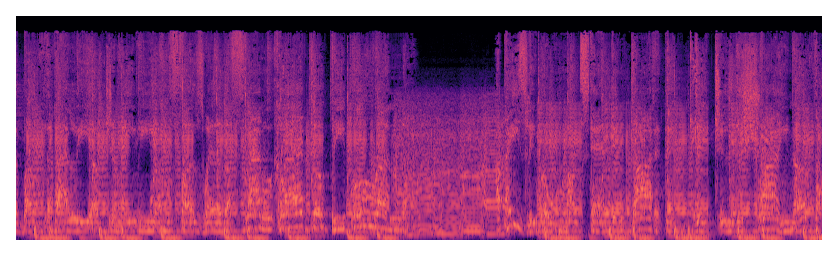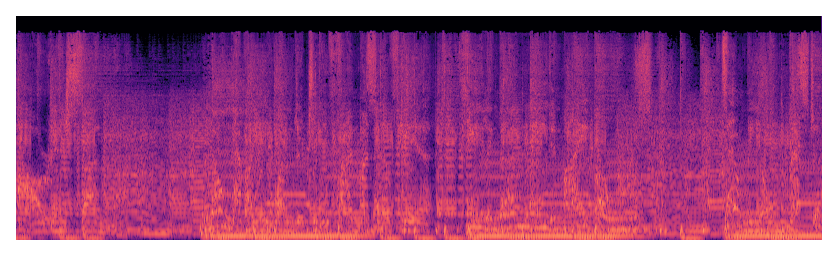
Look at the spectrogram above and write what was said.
Above the valley of germanium fuzz where the flannel clad good people run. A paisley robe monk standing guard at the gate to the shrine of the orange sun. Long have I wondered to find myself here, feeling the need in my bones. Tell me, oh master,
